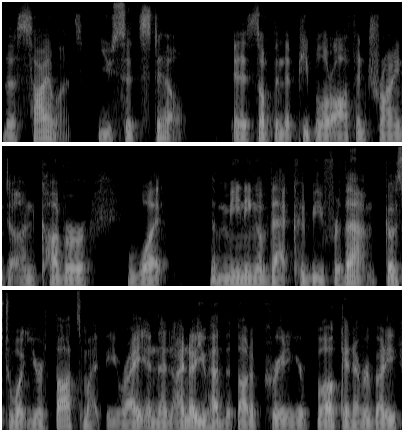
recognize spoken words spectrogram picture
the silence? You sit still. And it's something that people are often trying to uncover what the meaning of that could be for them. Goes to what your thoughts might be right? And then i know you had the thought of creating your book and everybody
